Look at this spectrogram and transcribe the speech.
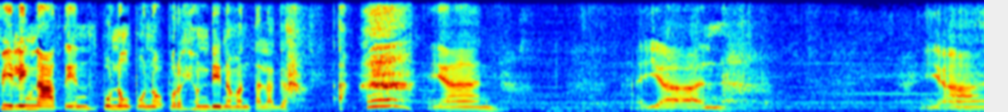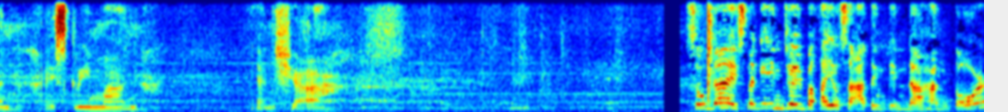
feeling natin punong-puno pero hindi naman talaga ayan ayan ayan ice cream man yan siya So guys, nag enjoy ba kayo sa ating tindahan tour?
